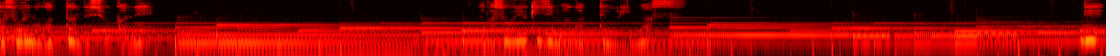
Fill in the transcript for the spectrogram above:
かそういうのがあったんでしょうかね。なんかそういう記事も上がっております。で、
